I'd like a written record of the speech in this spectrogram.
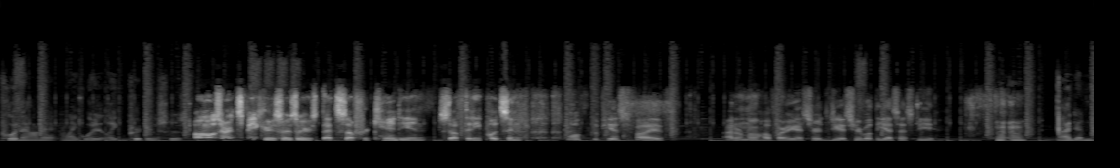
put on it and like what it like produces. Oh, those aren't speakers. Those are that stuff for candy and stuff that he puts in. Well, the PS5. I don't know how far you guys heard. Did you guys hear about the SSD? Mm-mm. I didn't.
